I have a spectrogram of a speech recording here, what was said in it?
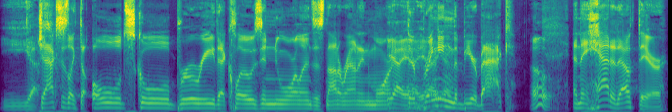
yes. Jax is like the old school brewery that closed in New Orleans. It's not around anymore. Yeah, yeah, They're yeah, bringing yeah. the beer back. Oh. And they had it out there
